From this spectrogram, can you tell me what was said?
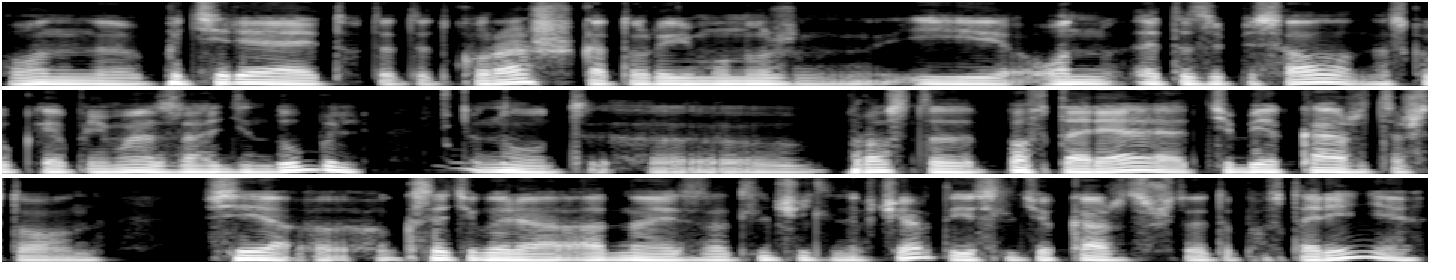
он э, потеряет вот этот кураж, который ему нужен. И он это записал, насколько я понимаю, за один дубль. Ну, вот, э, просто повторяя, тебе кажется, что он... Все, э, кстати говоря, одна из отличительных черт, если тебе кажется, что это повторение,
